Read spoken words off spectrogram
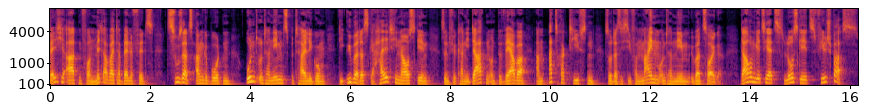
welche Arten von Mitarbeiterbenefits, Zusatzangeboten und Unternehmensbeteiligung, die über das Gehalt hinausgehen, sind für Kandidaten und Bewerber am attraktivsten, so dass ich sie von meinem Unternehmen überzeuge. Darum geht's jetzt. Los geht's. Viel Spaß.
